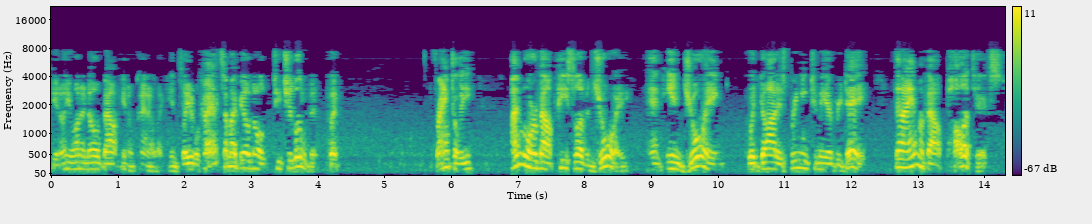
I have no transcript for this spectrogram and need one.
You know, you want to know about, you know, kind of like inflatable kayaks? I might be able to know, teach you a little bit. But frankly, I'm more about peace, love, and joy and enjoying what God is bringing to me every day than I am about politics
